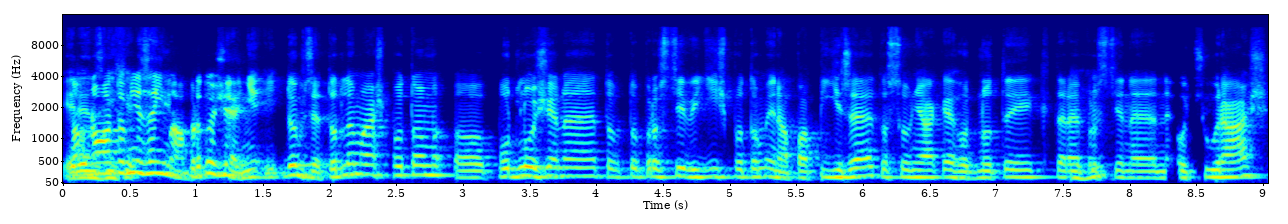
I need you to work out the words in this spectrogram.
Jeden no, no a to mě je... zajímá, protože ně, dobře, tohle máš potom uh, podložené, to, to prostě vidíš potom i na papíře, to jsou nějaké hodnoty, které hmm. prostě ne, neočůráš,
